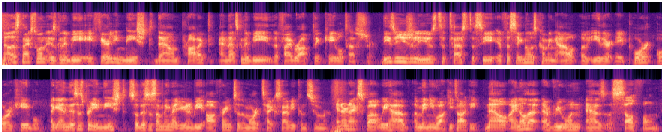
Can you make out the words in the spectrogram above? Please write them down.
Now this next one is going to be a fairly niched down product and that's going to be the fiber optic cable tester. These are usually used to test to see if a signal is coming out of either a port or a cable. Again, this is pretty niched, so this is something that you're going to be offering to the more tech savvy consumer. In our next spot, we have a mini walkie-talkie. Now, I know that everyone has a cell phone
